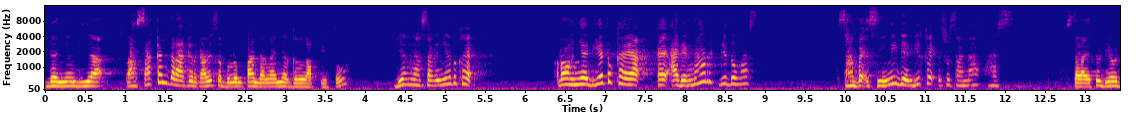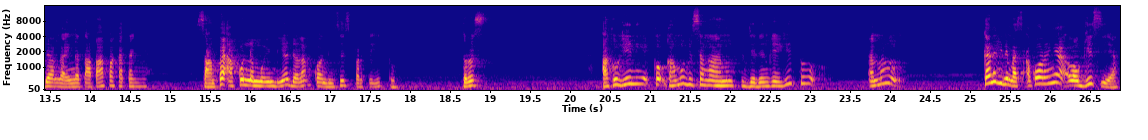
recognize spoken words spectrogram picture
Dan yang dia rasakan terakhir kali sebelum pandangannya gelap itu dia ngerasakannya tuh kayak rohnya dia tuh kayak kayak ada yang narik gitu mas. Sampai sini dan dia kayak susah nafas. Setelah itu dia udah nggak inget apa-apa katanya. Sampai aku nemuin dia dalam kondisi seperti itu. Terus aku gini kok kamu bisa ngalamin kejadian kayak gitu emang karena gini mas aku orangnya logis ya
